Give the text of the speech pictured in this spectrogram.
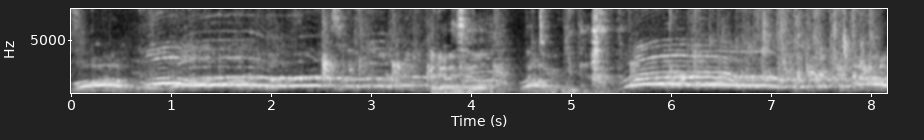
와! 안녕하세요. 나트입니다. 크다!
